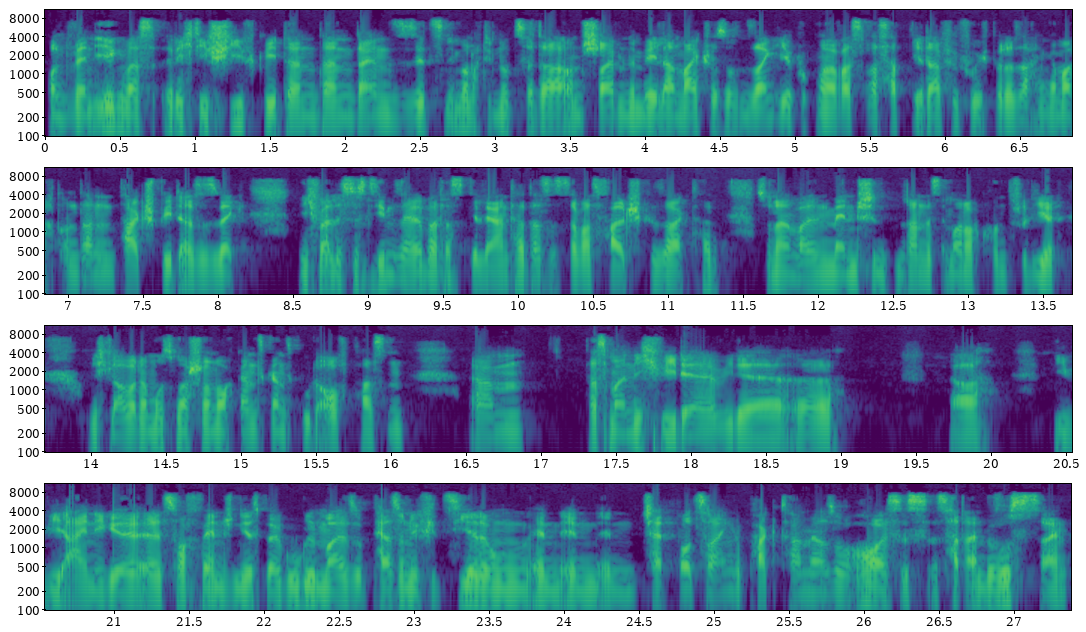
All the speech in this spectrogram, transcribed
Und wenn irgendwas richtig schief geht, dann, dann, dann sitzen immer noch die Nutzer da und schreiben eine Mail an Microsoft und sagen, hier, guck mal, was, was habt ihr da für furchtbare Sachen gemacht? Und dann einen Tag später ist es weg. Nicht, weil das System selber das gelernt hat, dass es da was falsch gesagt hat, sondern weil ein Mensch hinten dran das immer noch kontrolliert. Und ich glaube, da muss man schon noch ganz, ganz gut aufpassen, ähm, dass man nicht wie der, wie der, äh, ja, wie, wie einige äh, Software-Engineers bei Google mal so Personifizierungen in, in, in Chatbots reingepackt haben. Ja, so, oh, es ist, es hat ein Bewusstsein.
